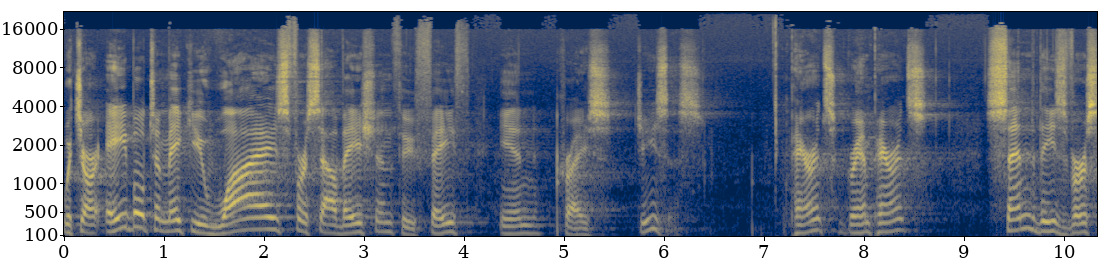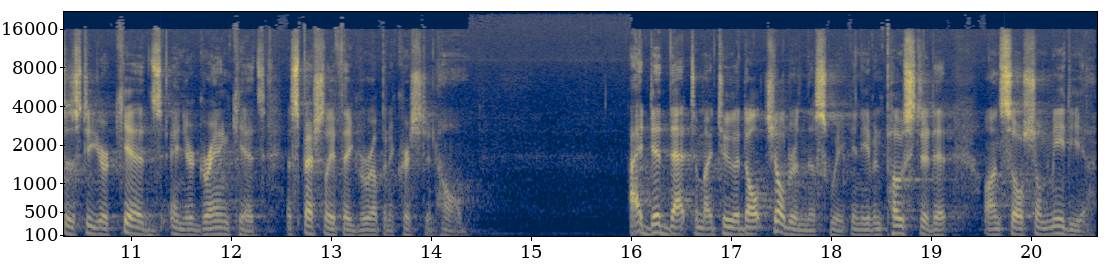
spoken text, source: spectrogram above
which are able to make you wise for salvation through faith in Christ Jesus. Parents, grandparents, send these verses to your kids and your grandkids, especially if they grew up in a Christian home. I did that to my two adult children this week and even posted it on social media.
